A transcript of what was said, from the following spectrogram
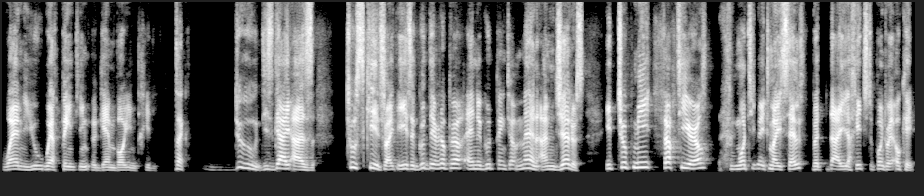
when you were painting a Game Boy in 3D. It's like, dude, this guy has two skills, right? He's a good developer and a good painter. Man, I'm jealous. It took me 30 years to motivate myself, but I reached the point where, okay,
